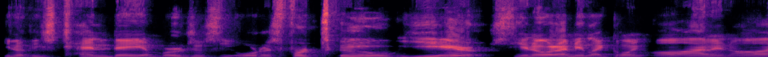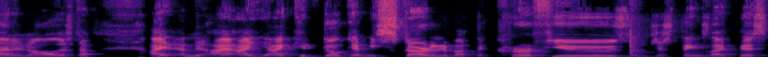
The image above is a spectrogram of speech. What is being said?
you know these 10 day emergency orders for two years. You know what i mean? Like going on and on and all this stuff. I, I mean I, I, I could don't get me started about the curfews and just things like this.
